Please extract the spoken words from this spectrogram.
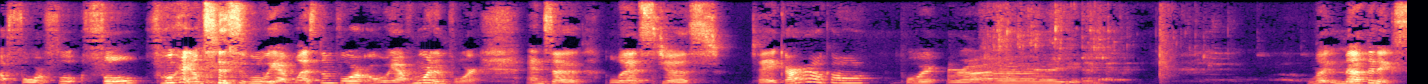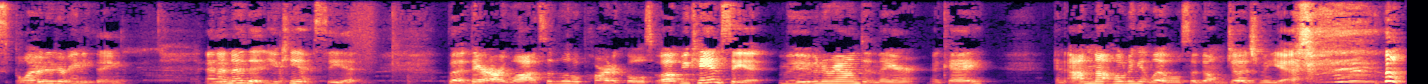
a four full, full four ounces? will we have less than four or will we have more than four? And so let's just Take our alcohol, pour it right in. Look, nothing exploded or anything. And I know that you can't see it, but there are lots of little particles. Well, you can see it moving around in there, okay? And I'm not holding it level, so don't judge me yet.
